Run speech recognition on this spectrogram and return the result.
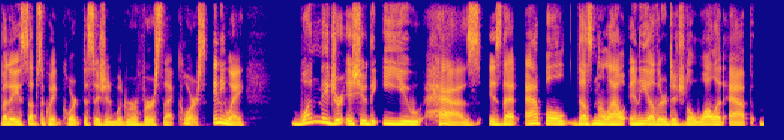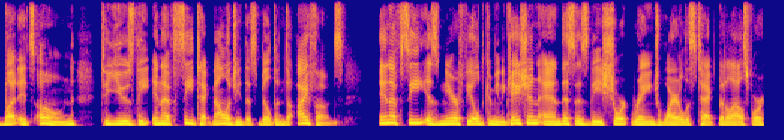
but a subsequent court decision would reverse that course. Anyway, one major issue the EU has is that Apple doesn't allow any other digital wallet app but its own to use the NFC technology that's built into iPhones. NFC is near field communication, and this is the short range wireless tech that allows for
